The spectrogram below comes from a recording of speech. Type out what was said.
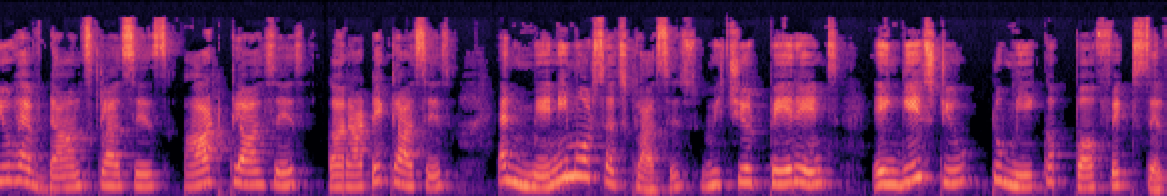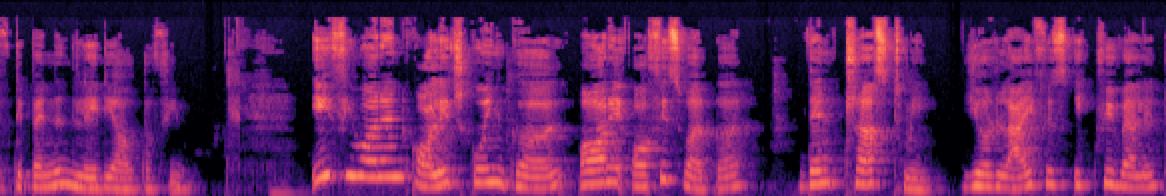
you have dance classes, art classes, karate classes, and many more such classes which your parents engaged you to make a perfect self dependent lady out of you. If you are a college going girl or a office worker, then trust me, your life is equivalent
